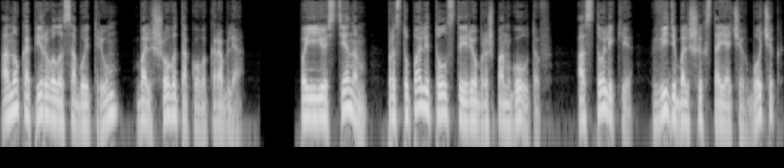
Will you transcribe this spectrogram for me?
оно копировало собой трюм большого такого корабля. По ее стенам проступали толстые ребра шпангоутов, а столики в виде больших стоячих бочек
